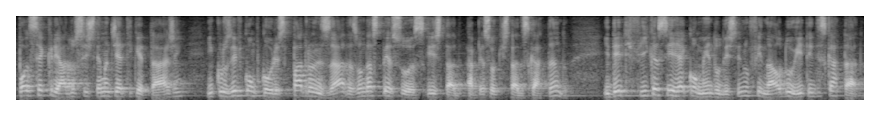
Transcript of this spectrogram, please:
pode ser criado um sistema de etiquetagem, inclusive com cores padronizadas, onde as pessoas que está, a pessoa que está descartando identifica-se e recomenda o destino final do item descartado.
